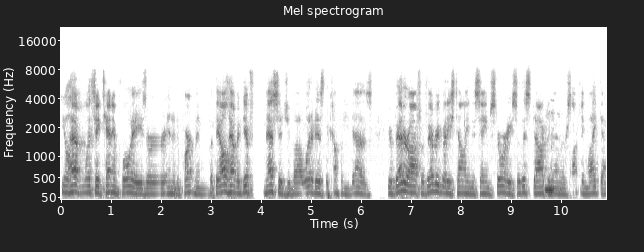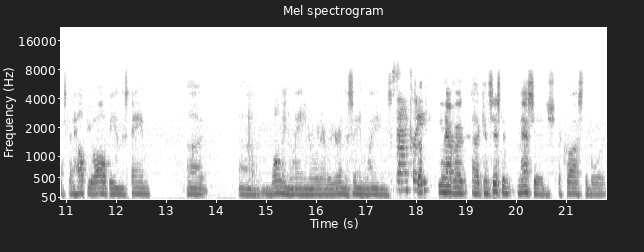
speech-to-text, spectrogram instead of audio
you'll have let's say 10 employees or in a department but they all have a different message about what it is the company does you're better off if everybody's telling the same story so this document mm-hmm. or something like that's going to help you all be in the same uh, uh, bowling lane or whatever you're in the same lanes exactly so you have a, a, consistent message across the board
